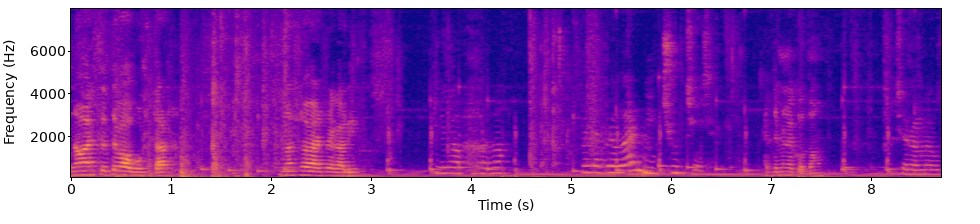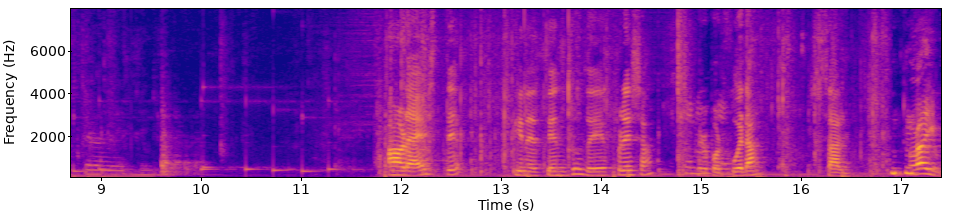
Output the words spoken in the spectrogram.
No, este te va a gustar. No sabe a regaliz. Venga, prueba. Para probar mis chuches. Este me lo cotón. Yo no me gusta la de centro. Ahora este tiene el centro de fresa, pero por fuera sal. ¡Ay!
